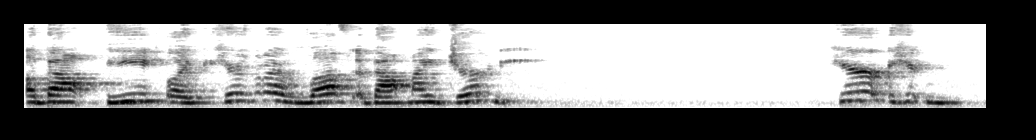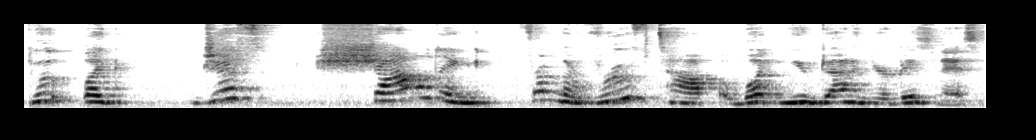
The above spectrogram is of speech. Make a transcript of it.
about being like, here's what I've loved about my journey. Here, here, like just shouting from the rooftop what you've done in your business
